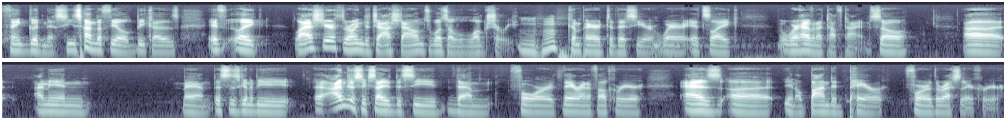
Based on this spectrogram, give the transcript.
Thank goodness he's on the field because if like last year throwing to Josh Downs was a luxury Mm-hmm. compared to this year where it's like we're having a tough time. So uh I mean man, this is going to be uh, I'm just excited to see them for their NFL career as a, you know, bonded pair for the rest of their career.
